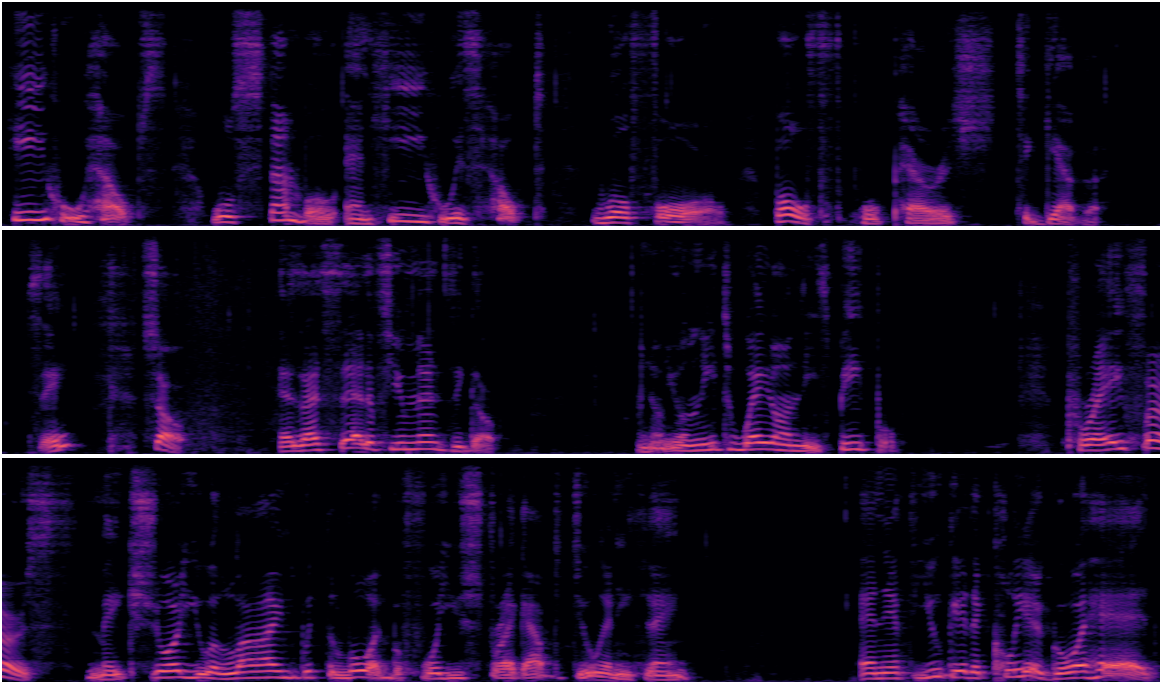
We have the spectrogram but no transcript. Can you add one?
he who helps will stumble, and he who is helped will fall. Both will perish together. See? So, as I said a few minutes ago, you know, you'll need to wait on these people. Pray first. Make sure you aligned with the Lord before you strike out to do anything. And if you get it clear, go ahead.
